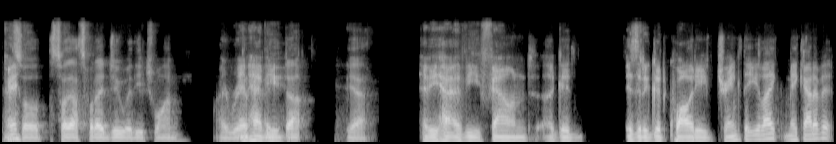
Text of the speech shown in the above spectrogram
Okay. and so so that's what i do with each one i rip have you- dump- yeah have you have you found a good is it a good quality drink that you like make out of it?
